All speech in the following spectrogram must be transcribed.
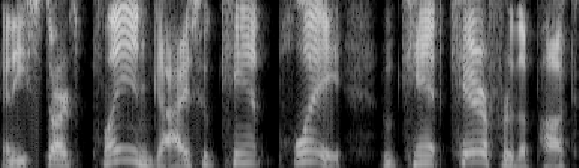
And he starts playing guys who can't play, who can't care for the puck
